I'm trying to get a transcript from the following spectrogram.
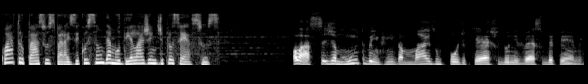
Quatro passos para a execução da modelagem de processos. Olá, seja muito bem-vindo a mais um podcast do Universo BPM.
